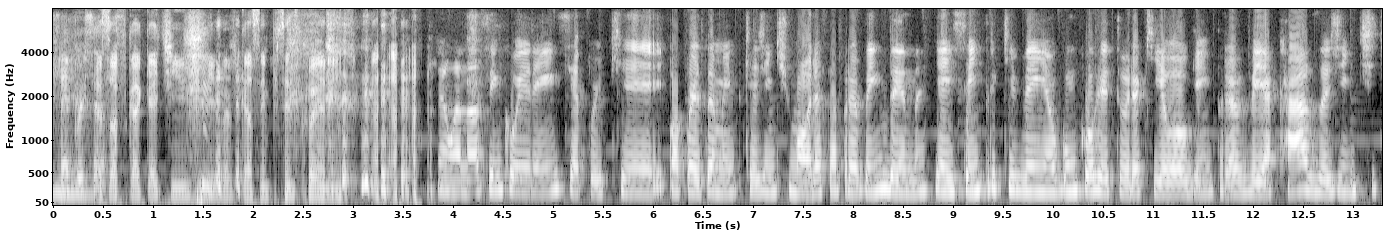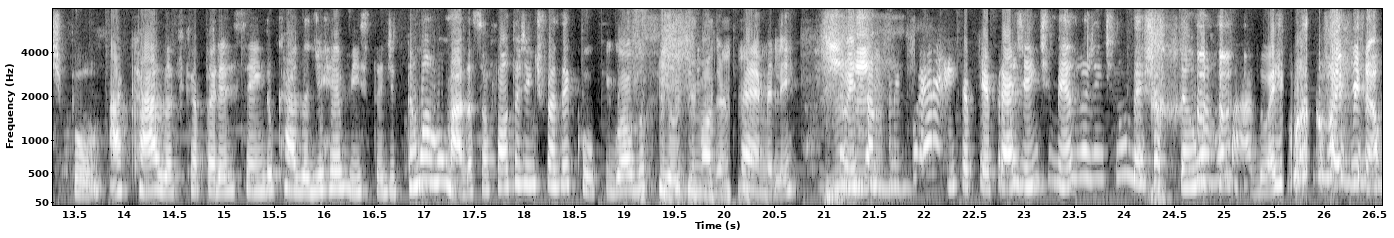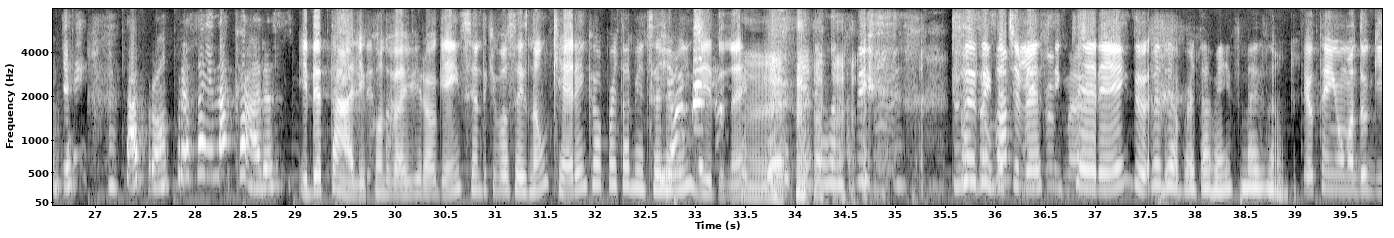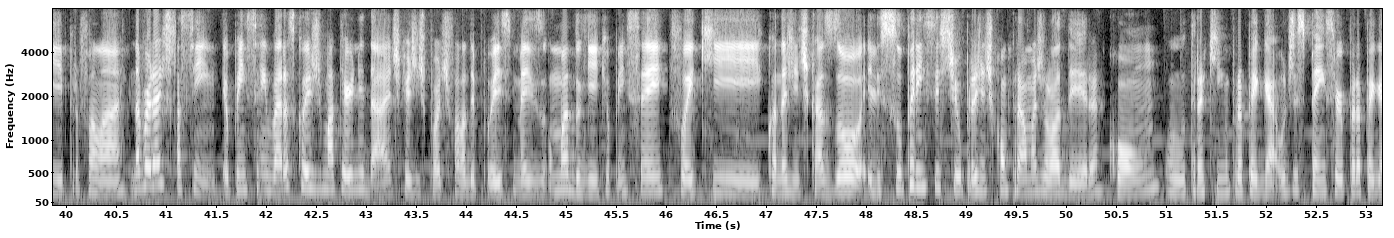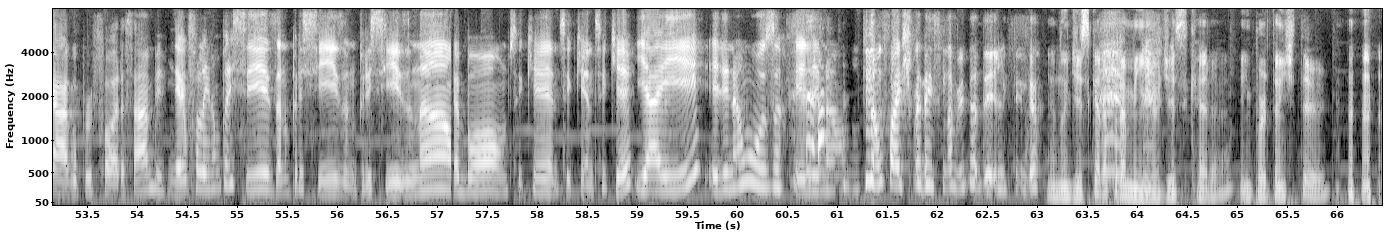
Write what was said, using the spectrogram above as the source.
100%. É só ficar quietinho que ele vai ficar 100% coerente. Não, a nossa incoerência é porque o apartamento que a gente mora tá pra vender, né? E aí sempre que vem algum corretor aqui ou alguém pra ver a casa, a gente, tipo, a casa fica parecendo casa de revista, de tão arrumada. Só falta a gente fazer cu, igual do Phil de Modern Family. Então isso é uma incoerência, porque pra gente mesmo a gente não deixa tão arrumado. Aí quando vai vir alguém, tá pronto pra sair na cara. E detalhe, quando vai vir alguém, sendo que vocês não querem que o apartamento seja vendido, né? É, Se vocês ainda estivessem né? querendo vender apartamento, mas não. Eu tenho uma do Gui pra falar. Na verdade, assim, eu pensei em várias coisas de maternidade que a gente pode falar depois, mas uma do Gui que eu pensei foi que quando a gente casou, ele super insistiu pra gente comprar uma geladeira com o traquinho pra pegar, o dispenser pra pegar água por fora, sabe? E aí eu falei, não precisa, não precisa, não precisa, não, é bom, não sei o que, não sei o que, não sei o que. E aí ele não usa, ele não, não faz diferença na vida dele, entendeu? eu não disse que era pra mim, eu disse que era importante ter.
